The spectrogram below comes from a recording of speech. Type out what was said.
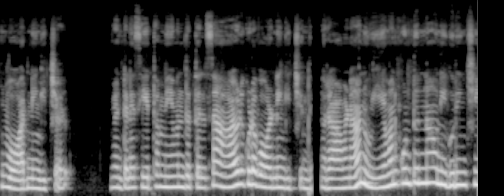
వార్నింగ్ ఇచ్చాడు. వెంటనే సీతమ్మ ఏమందో తెలుసా? ఆవిడ కూడా వార్నింగ్ ఇచ్చింది. రావణ నువ్వు ఏమనుకుంటున్నావు నీ గురించి?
